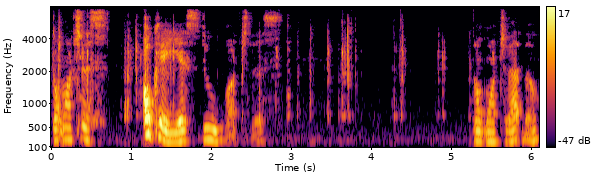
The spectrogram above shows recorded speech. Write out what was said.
Don't watch this. Okay, yes, do watch this. Don't watch that, though.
